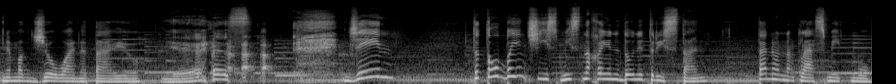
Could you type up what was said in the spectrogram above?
na magjowa na tayo. Yes. Jane, totoo ba yung chismis na kayo na daw ni Tristan? Tanong ng classmate mo.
